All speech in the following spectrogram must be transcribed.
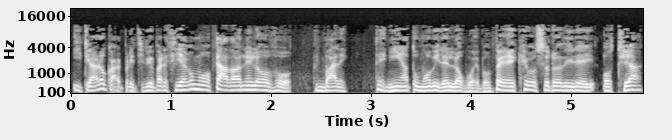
y claro, que al principio parecía como dado en el ojo. Vale, tenía tu móvil en los huevos. Pero es que vosotros diréis, hostia,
